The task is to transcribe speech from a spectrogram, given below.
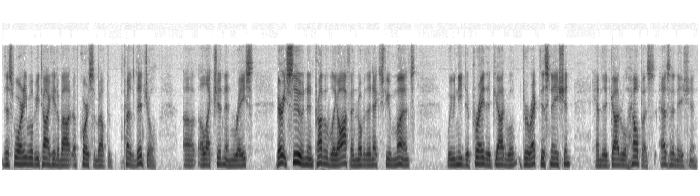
this morning. We'll be talking about, of course, about the presidential uh, election and race very soon and probably often over the next few months. We need to pray that God will direct this nation and that God will help us as a nation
